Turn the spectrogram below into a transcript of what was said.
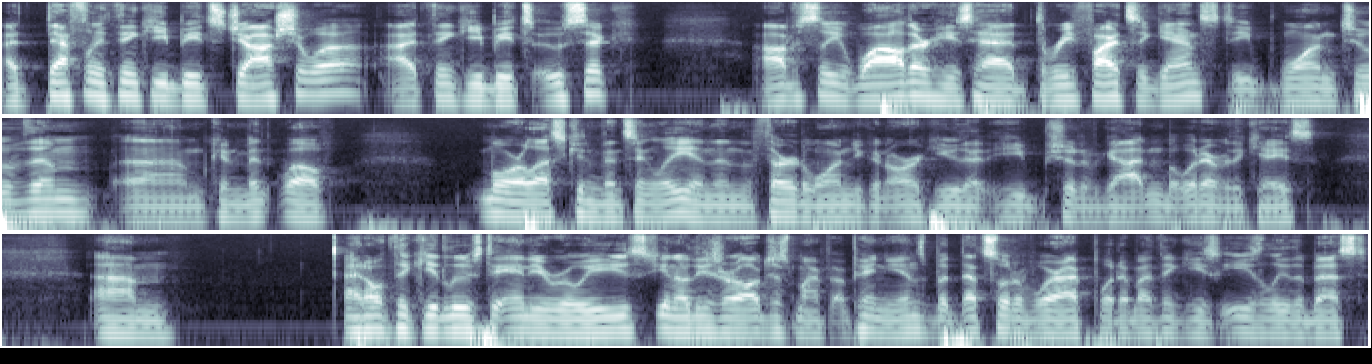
I definitely think he beats Joshua. I think he beats Usyk. Obviously, Wilder, he's had three fights against. He won two of them, um, convin- well, more or less convincingly. And then the third one, you can argue that he should have gotten, but whatever the case. Um, I don't think he'd lose to Andy Ruiz. You know, these are all just my opinions, but that's sort of where I put him. I think he's easily the best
